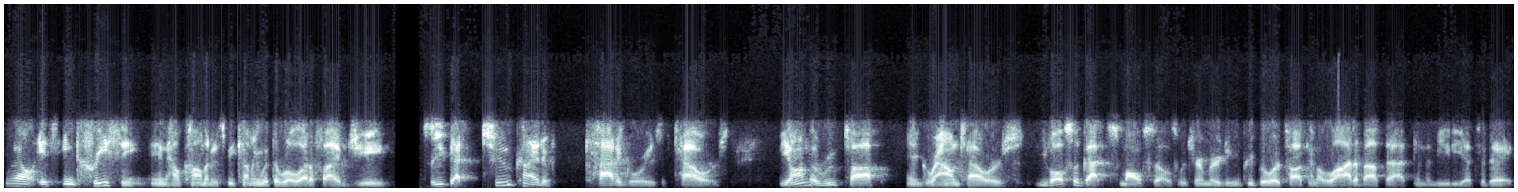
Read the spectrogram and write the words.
Well, it's increasing in how common it's becoming with the rollout of 5G. So you've got two kind of categories of towers. Beyond the rooftop and ground towers, you've also got small cells, which are emerging. People are talking a lot about that in the media today.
